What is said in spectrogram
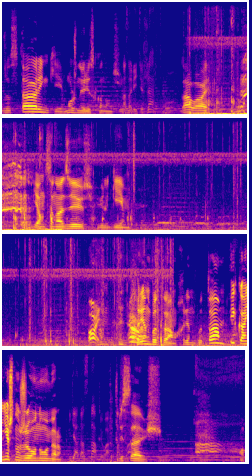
Уже старенький. Можно и рискнуть. Назовите жертву. Давай. Я на тебя надеюсь, Вильгейм. Ой! Хрен бы там, хрен бы там. И, конечно же, он умер. Потрясающе. Вот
